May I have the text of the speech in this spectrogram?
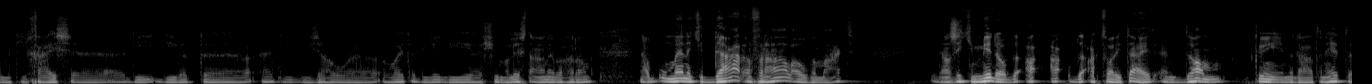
met die Gijs, die, die, werd, die, die zou, hoe heet dat, die, die journalist aan hebben gerand. Nou, op het moment dat je daar een verhaal over maakt, dan zit je midden op de, op de actualiteit en dan kun je inderdaad een hit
